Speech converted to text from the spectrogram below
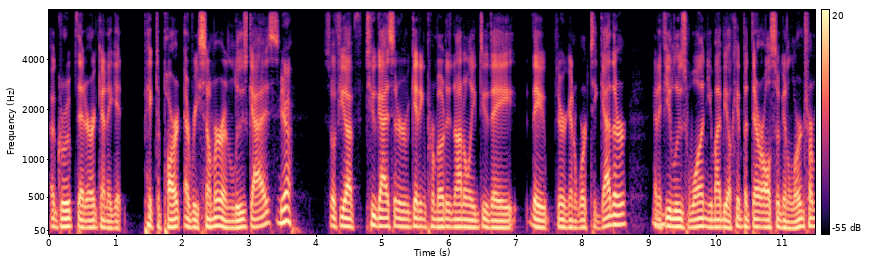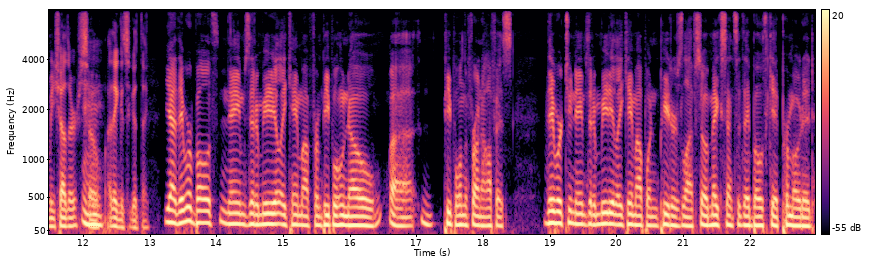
a group that are going to get picked apart every summer and lose guys. Yeah. So if you have two guys that are getting promoted, not only do they they they're going to work together, and if you lose one, you might be okay, but they're also going to learn from each other. So Mhm. I think it's a good thing. Yeah, they were both names that immediately came up from people who know uh, people in the front office. They were two names that immediately came up when Peters left, so it makes sense that they both get promoted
